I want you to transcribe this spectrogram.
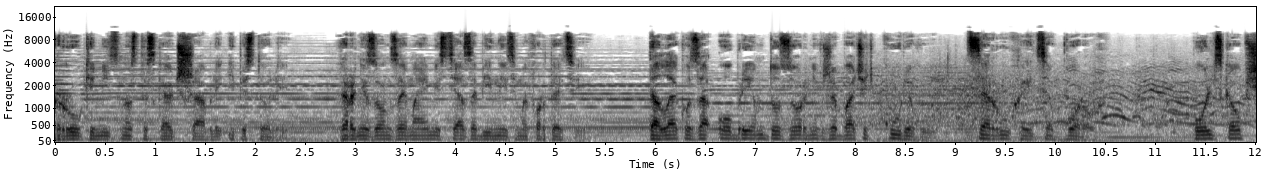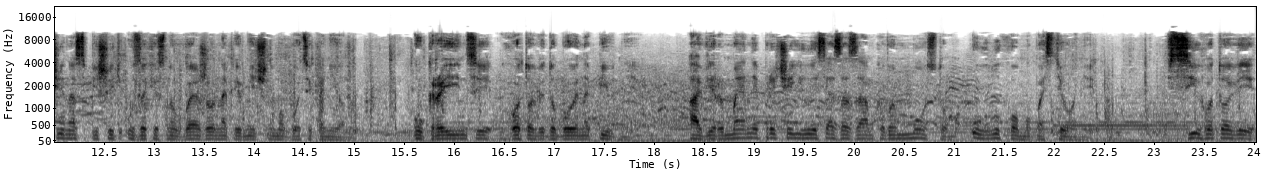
Руки міцно стискають шаблі і пістолі. Гарнізон займає місця за бійницями фортеці. Далеко за обрієм дозорні вже бачать куряву. Це рухається ворог. Польська община спішить у захисну вежу на північному боці каньйону. Українці готові до бою на півдні, а вірмени причаїлися за замковим мостом у глухому бастіоні. Всі готові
